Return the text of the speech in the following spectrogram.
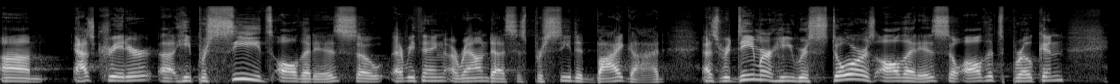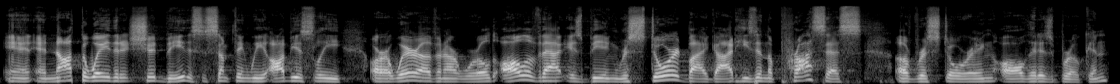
Um, as creator, uh, he precedes all that is, so everything around us is preceded by God. As redeemer, he restores all that is, so all that's broken and, and not the way that it should be. This is something we obviously are aware of in our world. All of that is being restored by God. He's in the process of restoring all that is broken.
